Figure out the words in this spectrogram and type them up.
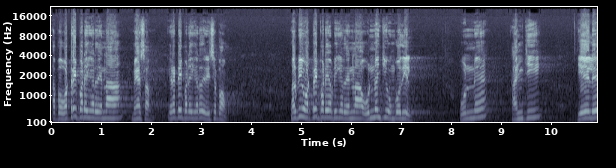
அப்போ ஒற்றைப்படைங்கிறது என்ன? மேஷம். இரட்டைப்படைங்கிறது ரிஷபம். மறுபடியும் ஒற்றைப்படை அப்படிங்கிறது என்ன? ஒன்று அஞ்சு ஒம்போதில். ஒன்று அஞ்சு ஏழு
